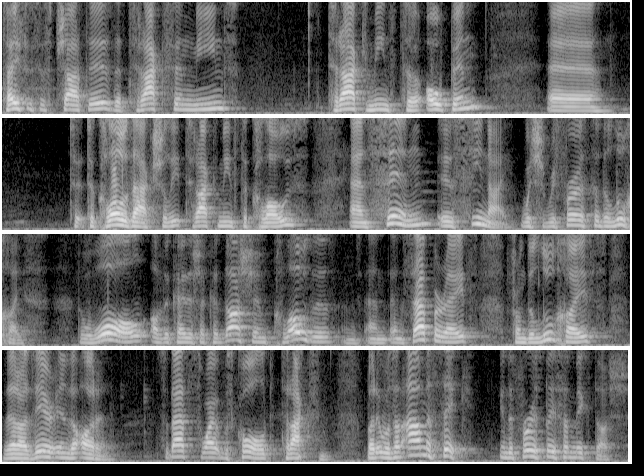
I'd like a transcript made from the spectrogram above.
Taisus' pshat is that traxen means, trak means to open, uh, to, to close actually. Trak means to close. And sin is Sinai, which refers to the luchais. The wall of the Kodesh HaKadoshim closes and, and, and, separates from the luchais that are there in the Aron. So that's why it was called Traxen. But it was an Amethik in the first base of Mikdash.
